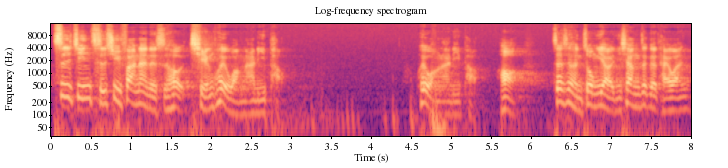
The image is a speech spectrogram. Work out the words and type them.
资金持续泛滥的时候，钱会往哪里跑？会往哪里跑？哦，这是很重要。你像这个台湾，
